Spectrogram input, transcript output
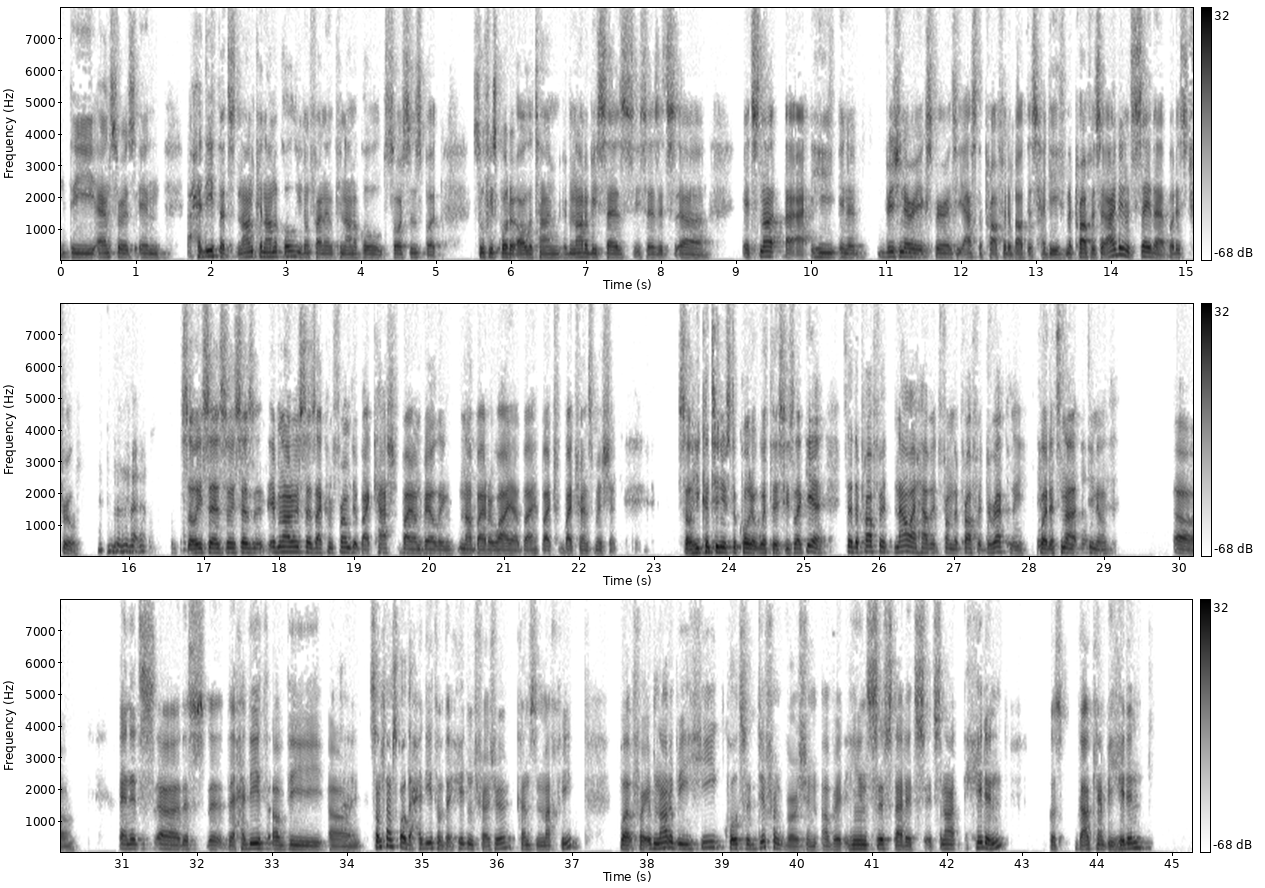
The answer is in a hadith that's non-canonical. You don't find it in canonical sources, but Sufis quote it all the time. Ibn Arabi says, he says it's uh, it's not uh, he in a visionary experience he asked the prophet about this hadith and the prophet said i didn't say that but it's true so he says so he says ibn arabi says i confirmed it by kashf by unveiling not by riwayah by by by transmission so he continues to quote it with this he's like yeah said the prophet now i have it from the prophet directly but it's not you know um, and it's uh, this the, the hadith of the um, sometimes called the hadith of the hidden treasure, Kanz al-Makhfi. But for Ibn Arabi, he quotes a different version of it. He insists that it's it's not hidden because God can't be hidden.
